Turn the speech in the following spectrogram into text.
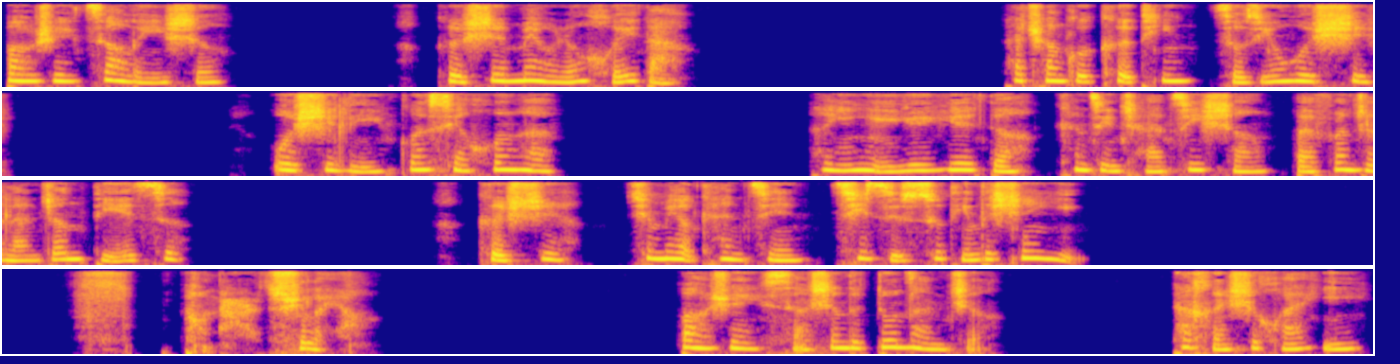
鲍瑞叫了一声。可是没有人回答。他穿过客厅，走进卧室。卧室里光线昏暗。他隐隐约约的看见茶几上摆放着两张碟子，可是却没有看见妻子苏婷的身影。到哪儿去了呀？鲍瑞小声的嘟囔着，他很是怀疑，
